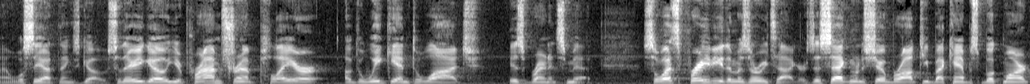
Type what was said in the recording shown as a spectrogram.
Uh, we'll see how things go. So there you go. Your prime shrimp player of the weekend to watch is Brandon Smith. So let's preview the Missouri Tigers. This segment of the show brought to you by Campus Bookmart.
